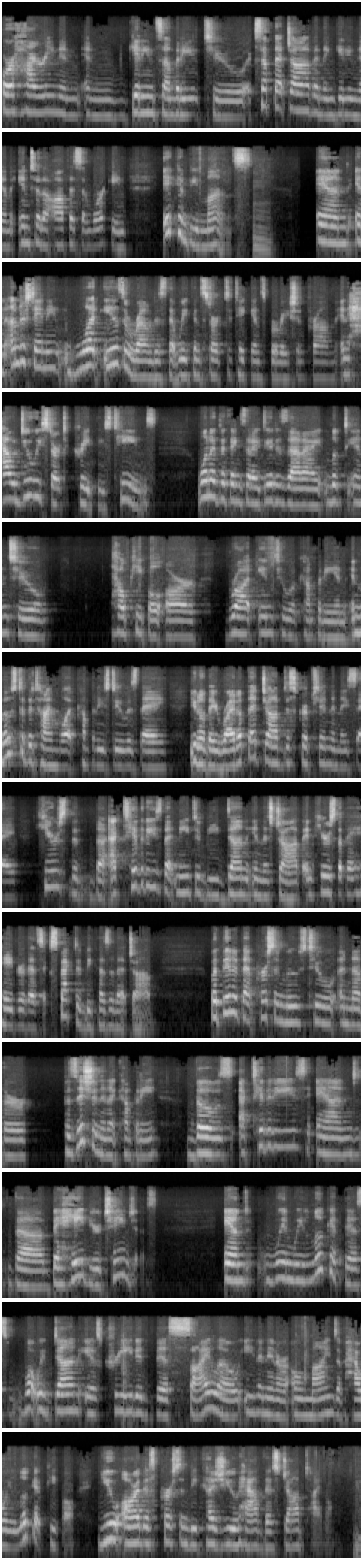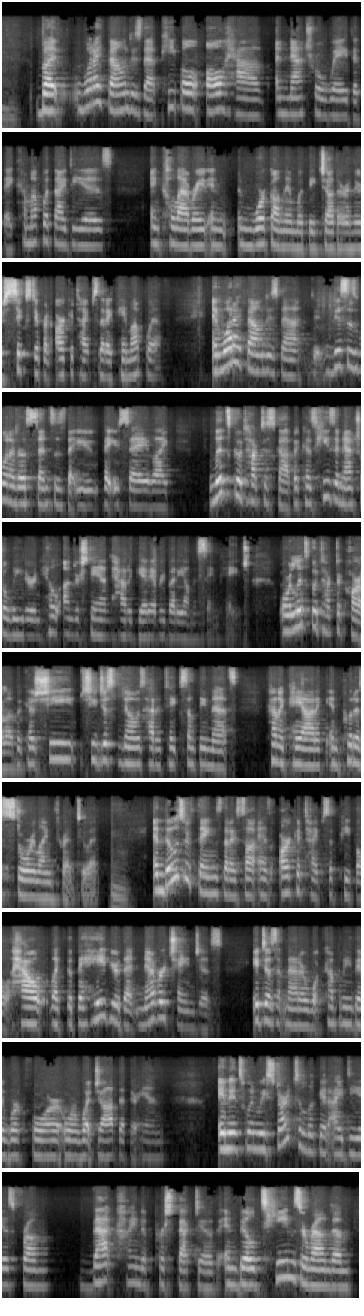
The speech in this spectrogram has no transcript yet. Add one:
for hiring and, and getting somebody to accept that job and then getting them into the office and working, it can be months. Mm. And in understanding what is around us that we can start to take inspiration from, and how do we start to create these teams? One of the things that I did is that I looked into how people are brought into a company. And, and most of the time, what companies do is they, you know, they write up that job description and they say, here's the, the activities that need to be done in this job, and here's the behavior that's expected because of that job. But then if that person moves to another position in that company, those activities and the behavior changes. And when we look at this, what we've done is created this silo, even in our own minds, of how we look at people. You are this person because you have this job title. But what I found is that people all have a natural way that they come up with ideas and collaborate and, and work on them with each other. And there's six different archetypes that I came up with. And what I found is that this is one of those senses that you that you say like, let's go talk to Scott because he's a natural leader and he'll understand how to get everybody on the same page. Or let's go talk to Carla because she she just knows how to take something that's kind of chaotic and put a storyline thread to it. Mm. And those are things that I saw as archetypes of people, how like the behavior that never changes. It doesn't matter what company they work for or what job that they're in. And it's when we start to look at ideas from that kind of perspective and build teams around them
